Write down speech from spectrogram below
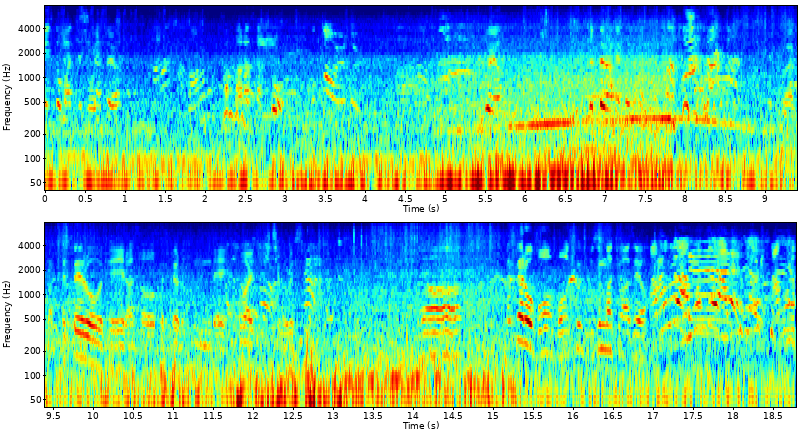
여기 또 맛집 뭐 있어요? 마라탕 또 오빠 얼굴. 누구예요? 빼빼랑에 도전합니다. 이거 약간 빼빼로 데이라서 빼빼로 샀는데 좋아해 주실지 모르겠습니다. 야, 빼빼로 뭐, 뭐 무슨 맛 좋아하세요? 아몬드, 아몬드, 아몬드, 아몬드.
